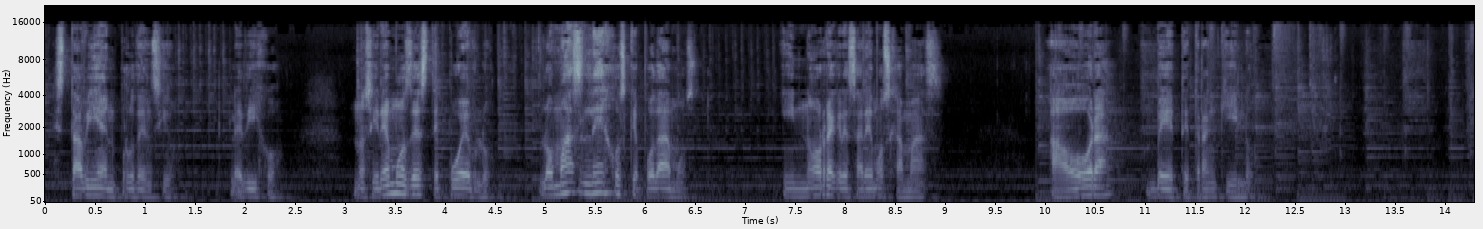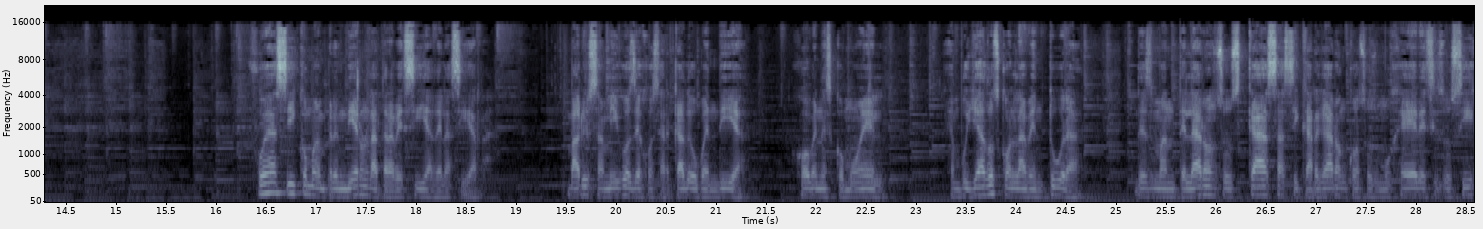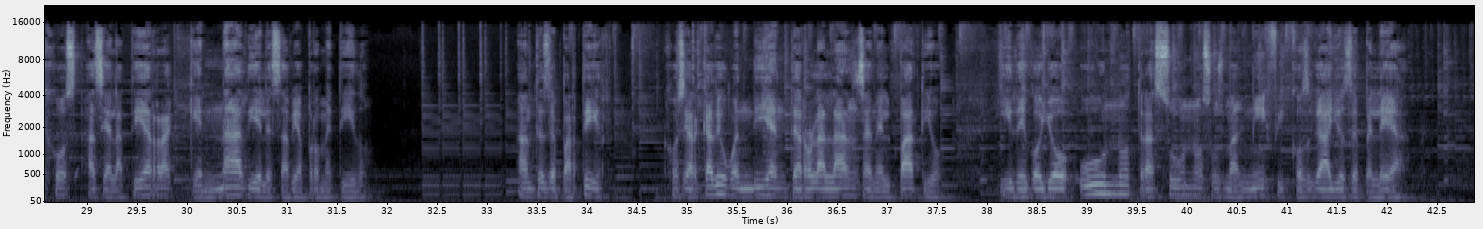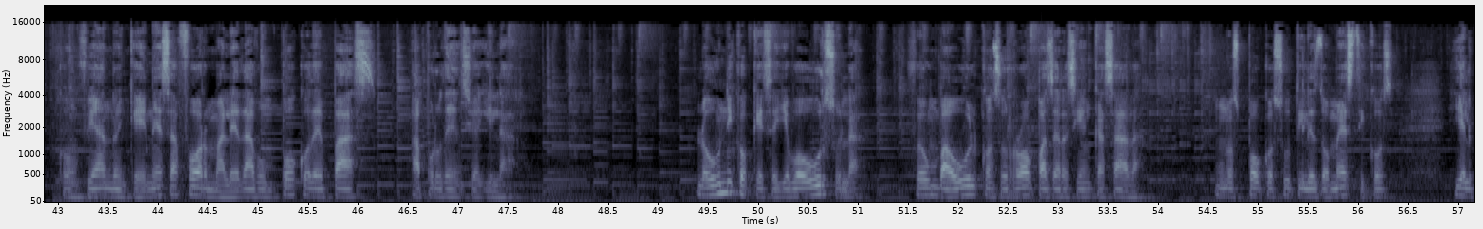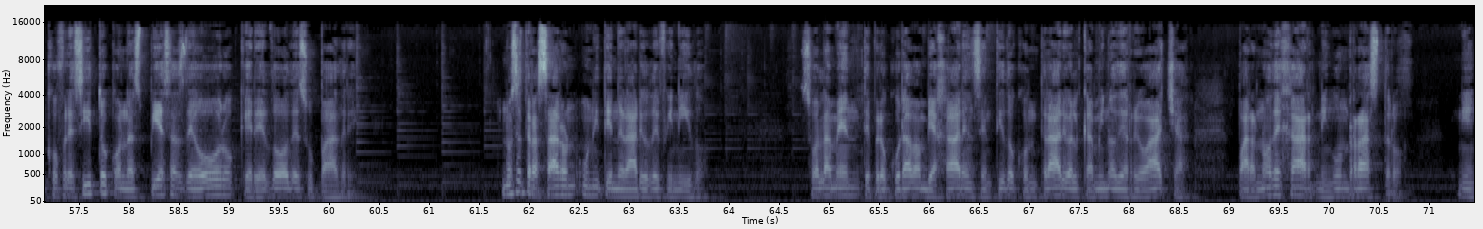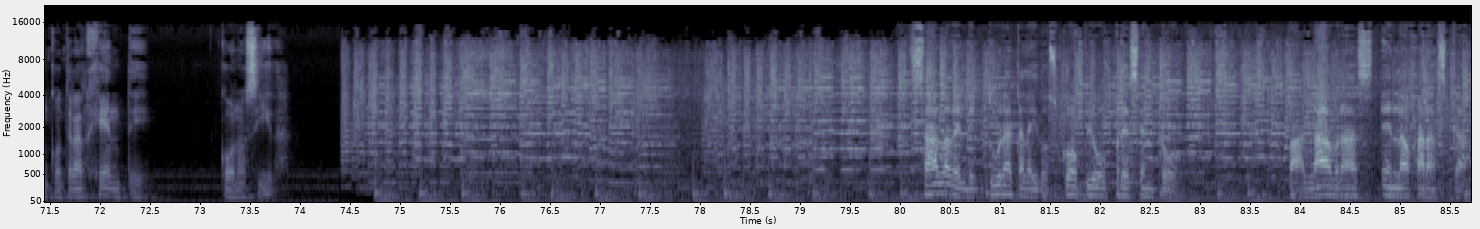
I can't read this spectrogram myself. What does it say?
Está bien, Prudencio, le dijo, nos iremos de este pueblo, lo más lejos que podamos, y no regresaremos jamás. Ahora vete tranquilo. Fue así como emprendieron la travesía de la sierra. Varios amigos de José Arcadio Buendía, jóvenes como él, embullados con la aventura, desmantelaron sus casas y cargaron con sus mujeres y sus hijos hacia la tierra que nadie les había prometido. Antes de partir, José Arcadio Buendía enterró la lanza en el patio y degolló uno tras uno sus magníficos gallos de pelea, confiando en que en esa forma le daba un poco de paz a Prudencio Aguilar. Lo único que se llevó Úrsula fue un baúl con sus ropas de recién casada, unos pocos útiles domésticos y el cofrecito con las piezas de oro que heredó de su padre. No se trazaron un itinerario definido, solamente procuraban viajar en sentido contrario al camino de Riohacha para no dejar ningún rastro ni encontrar gente conocida. Sala de Lectura Caleidoscopio presentó Palabras en la hojarasca.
